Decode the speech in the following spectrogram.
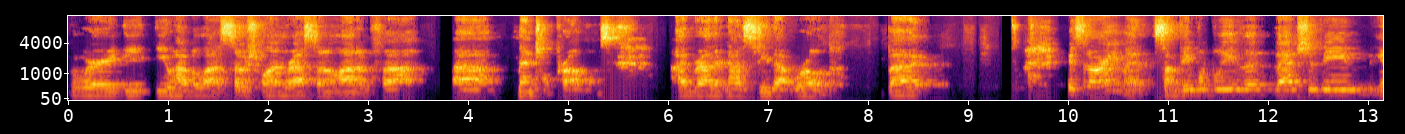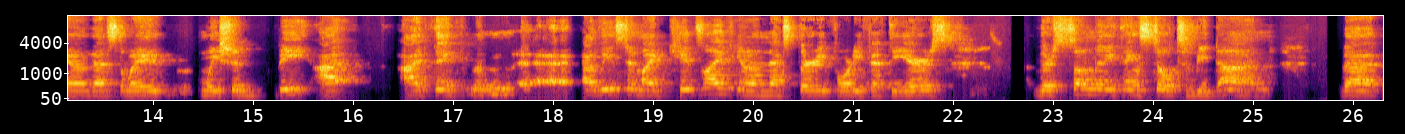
where you, you, have a lot of social unrest and a lot of uh, uh, mental problems. I'd rather not see that world. But it's an argument. Some people believe that that should be, you know, that's the way we should be. I, I think at least in my kids' life, you know, the next 30, 40, 50 years, there's so many things still to be done that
